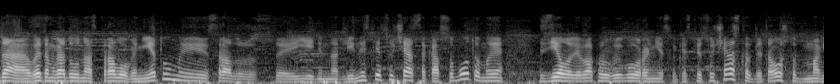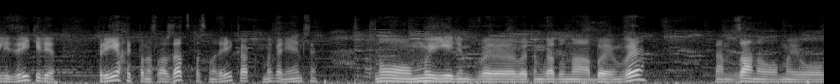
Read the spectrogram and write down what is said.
Да, в этом году у нас пролога нету, мы сразу же едем на длинный спецучасток, а в субботу мы сделали вокруг Егора несколько спецучастков для того, чтобы могли зрители приехать, понаслаждаться, посмотреть, как мы гоняемся. Ну, мы едем в, в этом году на BMW, там заново мы его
